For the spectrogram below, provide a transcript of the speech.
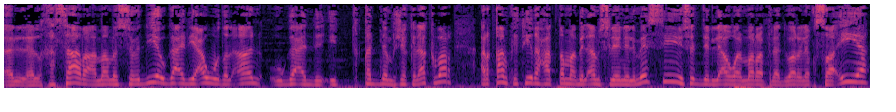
ال- الخسارة أمام السعودية وقاعد يعوض الآن وقاعد يتقدم بشكل أكبر. أرقام كثيرة حطمها بالأمس ليونيل ميسي يسجل لأول مرة في الأدوار الإقصائية.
